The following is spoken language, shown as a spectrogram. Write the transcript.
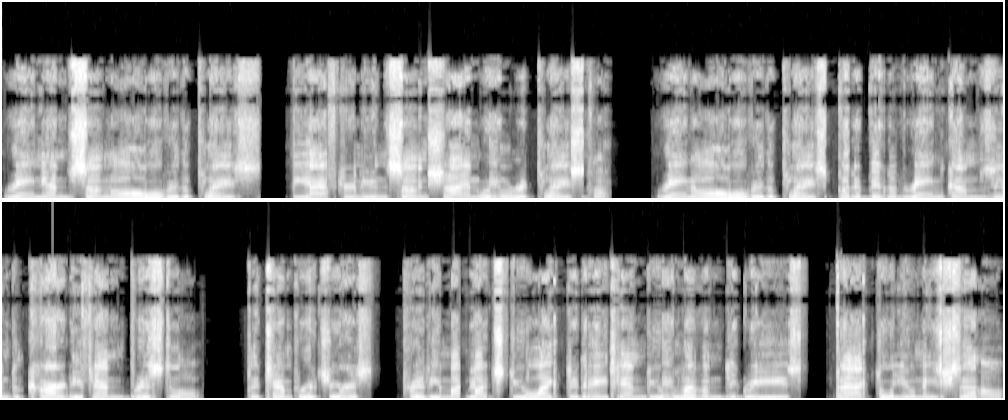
rain and sun all over the place, the afternoon sunshine will replace the rain all over the place but a bit of rain comes into Cardiff and Bristol. The temperatures, pretty much do like today 10 to 11 degrees, back to you Michelle.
